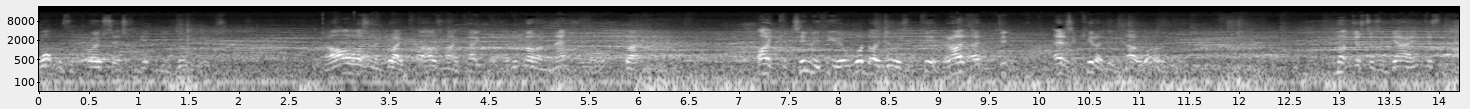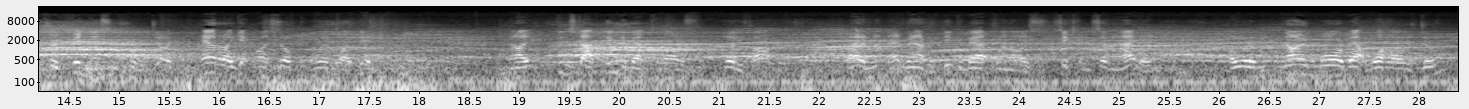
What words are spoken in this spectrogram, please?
What was the process to get me good this? Now, I wasn't a great player, I was an okay player, but not on a national. But I continually think, what did I do as a kid? And I, I did, as a kid, I didn't know what I was doing. Not just as a game, just through fitness and through agility. How did I get myself to the level I did? And I didn't start thinking about it until I was 35. I hadn't, hadn't been able to think about it when I was 16, 17, 18, I would have known more about what I was doing.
